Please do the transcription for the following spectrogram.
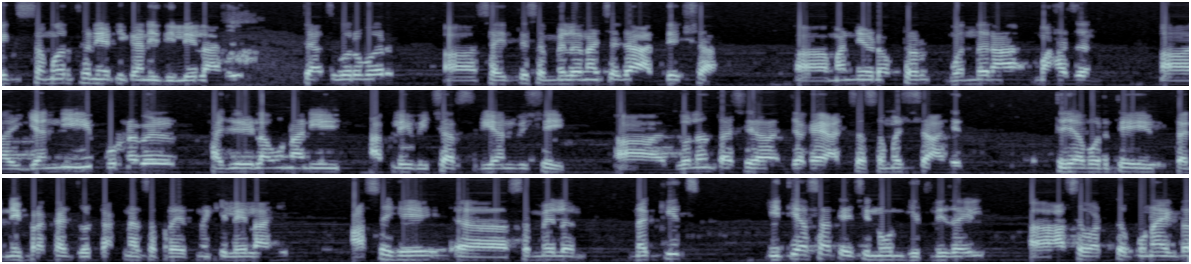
एक समर्थन या ठिकाणी दिलेलं आहे. त्याचबरोबर साहित्य संमेलनाच्या ज्या अध्यक्षा माननीय डॉक्टर वंदना महाजन यांनीही पूर्ण वेळ हजेरी लावून आणि आपले विचार स्त्रियांविषयी ज्वलंत अशा ज्या काही आजच्या समस्या आहेत त्यावरती त्यांनी प्रकाश जो टाकण्याचा प्रयत्न केलेला आहे असं हे संमेलन नक्कीच इतिहासात याची नोंद घेतली जाईल. असं वाटतं पुन्हा एकदा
